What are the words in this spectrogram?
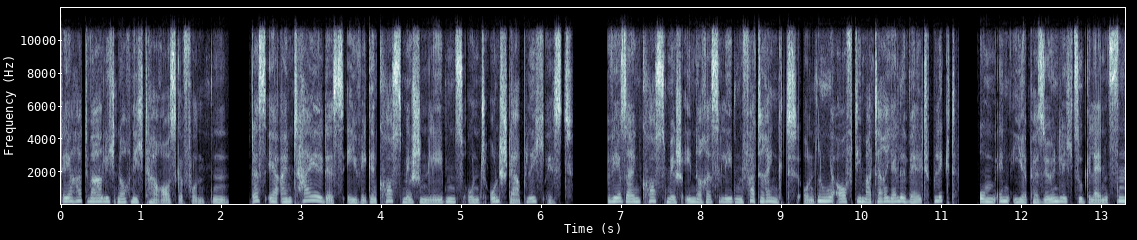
der hat wahrlich noch nicht herausgefunden, dass er ein Teil des ewigen kosmischen Lebens und unsterblich ist. Wer sein kosmisch inneres Leben verdrängt und nur auf die materielle Welt blickt, um in ihr persönlich zu glänzen,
